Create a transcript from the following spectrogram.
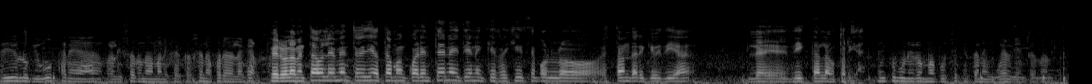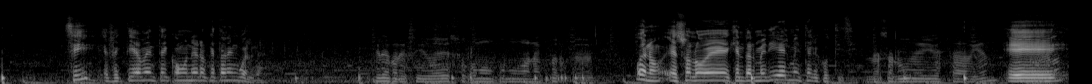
Ellos lo que buscan es realizar una manifestación afuera de la cárcel. Pero lamentablemente hoy día estamos en cuarentena y tienen que regirse por los estándares que hoy día le dicta la autoridad. Hay comuneros mapuches que están en huelga, intendente. Sí, efectivamente hay comuneros que están en huelga. ¿Qué le ha parecido eso? ¿Cómo, cómo van a actuar ustedes? Bueno, eso lo es Gendarmería y el Ministerio de Justicia. ¿La salud de ellos está bien? Eh,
